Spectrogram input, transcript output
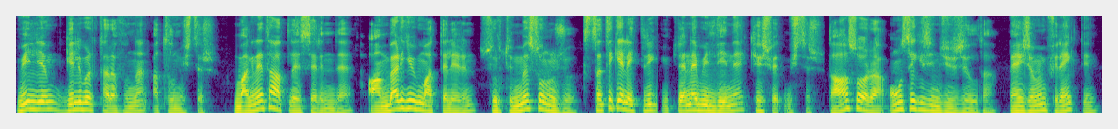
William Gilbert tarafından atılmıştır. Magneta adlı eserinde amber gibi maddelerin sürtünme sonucu statik elektrik yüklenebildiğini keşfetmiştir. Daha sonra 18. yüzyılda Benjamin Franklin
